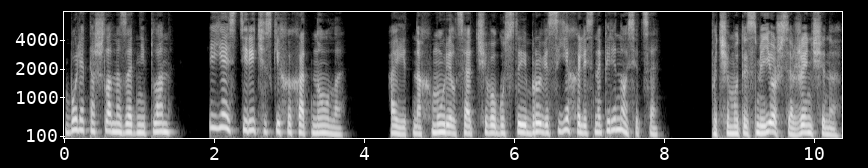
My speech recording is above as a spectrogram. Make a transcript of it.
Боль отошла на задний план, и я истерически хохотнула. Аид нахмурился, отчего густые брови съехались на переносице. «Почему ты смеешься, женщина?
